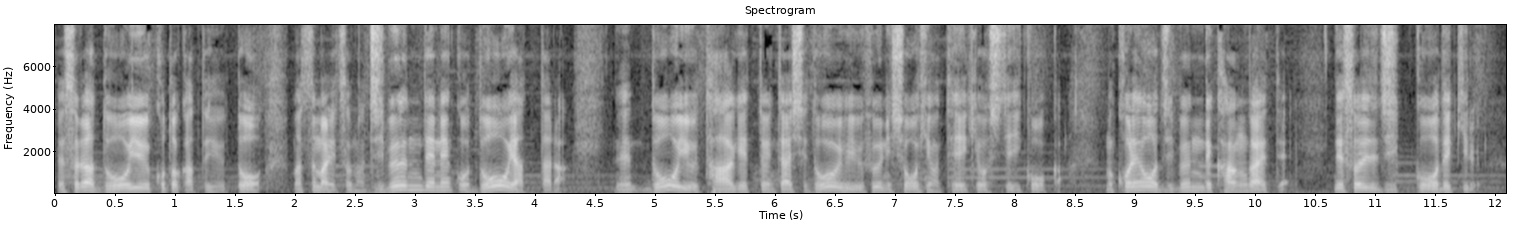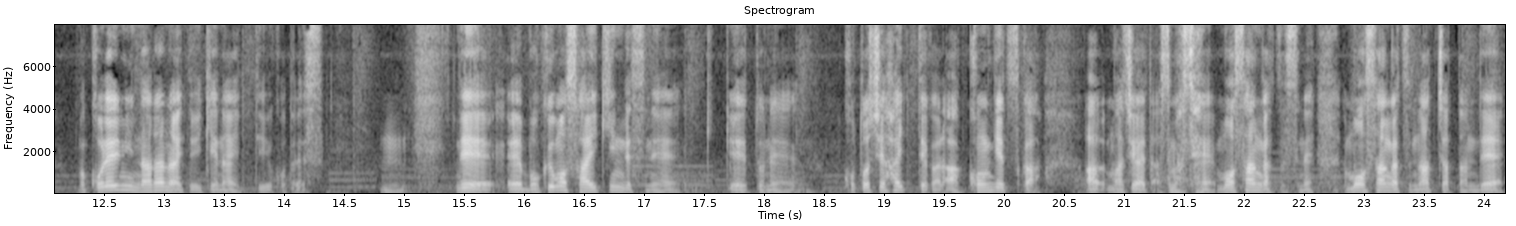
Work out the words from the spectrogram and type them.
でそれはどういうことかというと、まあ、つまりその自分でねこうどうやったら、ね、どういうターゲットに対してどういうふうに商品を提供していこうか。これを自分で考えてでそれで実行できる、まあ、これにならないといけないっていうことです。うん、で、え僕も最近ですねえっ、ー、とね今年入ってからあ今月か。あ間違えた。すいません。もう3月ですね。もう3月になっちゃったんで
